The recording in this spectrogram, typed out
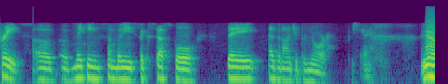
traits of, of making somebody successful, say, as an entrepreneur, per se? Yeah,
